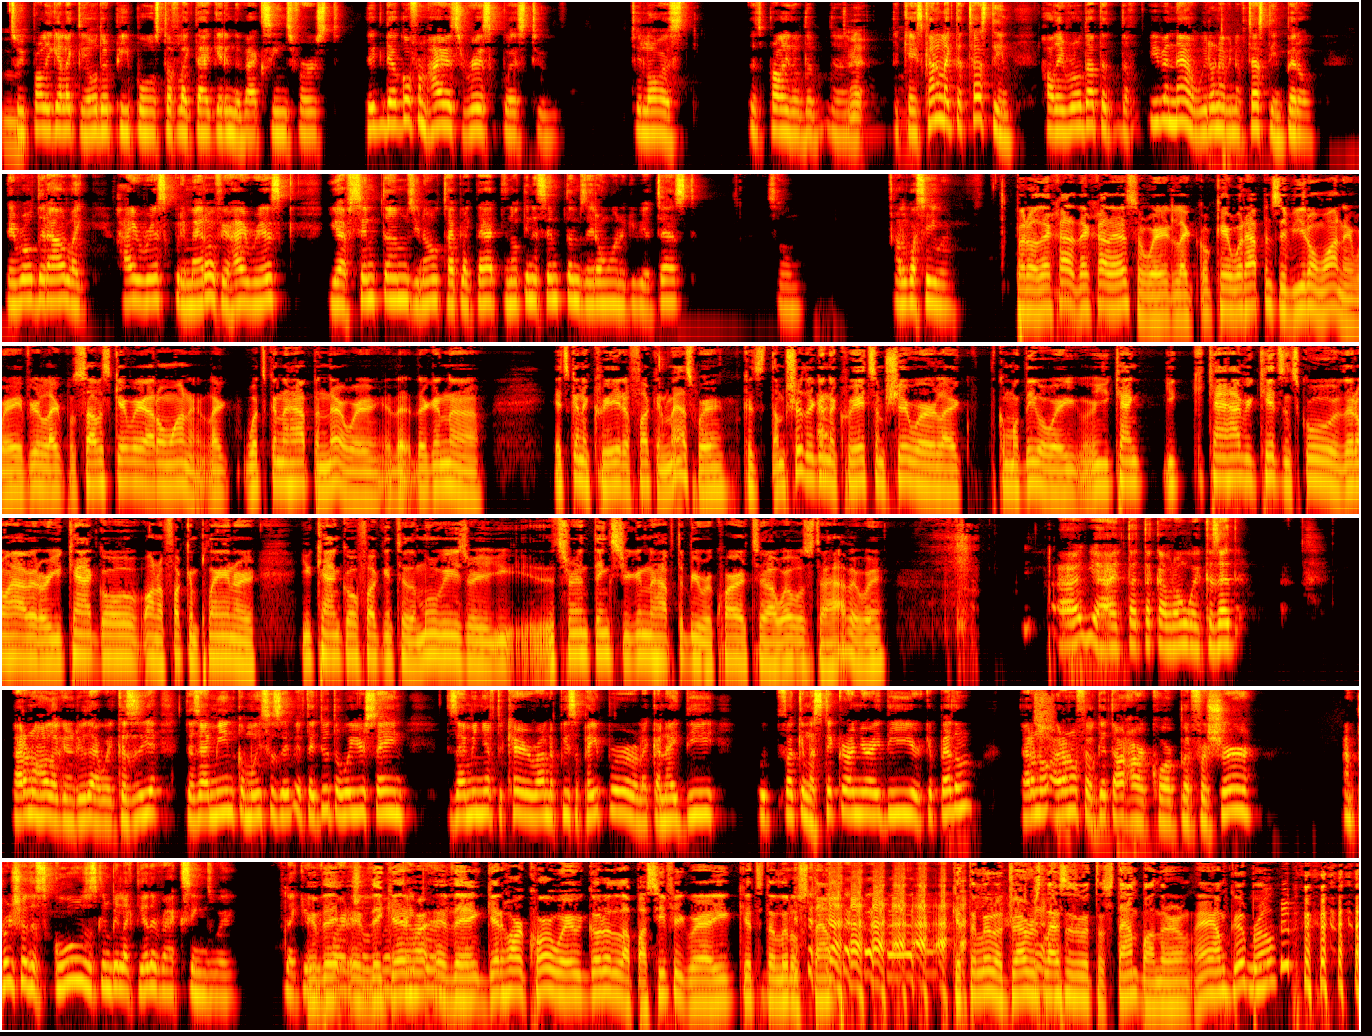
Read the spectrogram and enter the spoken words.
Mm. So you probably get like the older people, stuff like that, getting the vaccines first. They, they'll go from highest risk west to to lowest. That's probably the the, the, Yeah. the case. Kind of like the testing, how they rolled out the, the even now we don't have enough testing, pero they rolled it out like high risk primero. If you're high risk, you have symptoms, you know, type like that. No tienes symptoms, they don't want to give you a test. So, algo así, güey. Pero deja, deja de eso, güey. Like, okay, what happens if you don't want it, güey? If you're like, pues, sabes qué, güey, I don't want it. Like, what's gonna happen there, güey? They're, they're gonna, it's gonna create a fucking mess, güey. Cause I'm sure they're gonna create some shit where, like, como digo, güey, you can't, you can't have your kids in school if they don't have it, or you can't go on a fucking plane, or you can't go fucking to the movies, or you, certain things you're gonna have to be required to, uh, huevos to have it, güey. Uh, yeah, está, está cabrón, way, Because I, I don't know how they're to do that, way. Because yeah, does that mean, como dices, if, they do it the way you're saying, does that mean you have to carry around a piece of paper or like an ID with fucking a sticker on your ID or qué pedo? I don't know. I don't know if it'll get that hardcore, but for sure, I'm pretty sure the schools is to be like the other vaccines, way. Like you're If they, required to show if they get, paper. hard, if they get hardcore, where we go to La Pacific, where you get the little stamp, get the little driver's license with the stamp on there. Hey, I'm good, bro.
